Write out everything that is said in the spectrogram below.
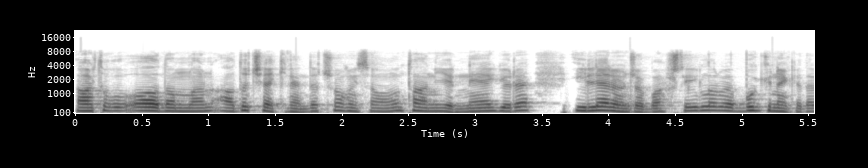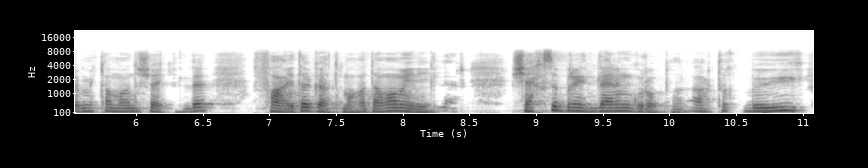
Artıq o adamların adı çəkiləndə çox insan onu tanıyır. Nəyə görə? İllər öncə başlayıblar və bu günə qədər mütəmadi şəkildə fayda qatmağa davam edirlər. Şəxsi brendlərin qruplar artıq böyük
